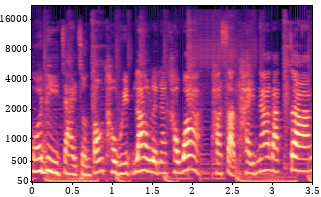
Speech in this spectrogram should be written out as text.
ก็ดีใจจนต้องทวิตเล่าเลยนะคะว่าภาษาไทยน่ารักจัง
